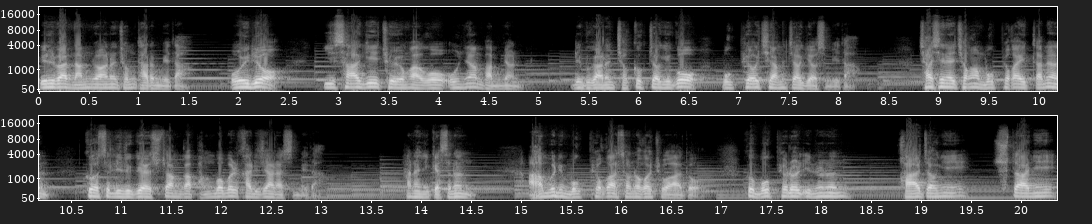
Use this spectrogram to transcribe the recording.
일반 남녀와는 좀 다릅니다. 오히려 이삭이 조용하고 온유한 반면 리브가는 적극적이고 목표 지향적이었습니다. 자신의 정한 목표가 있다면 그것을 이루기 위해 수단과 방법을 가리지 않았습니다. 하나님께서는 아무리 목표가 선호가 좋아도 그 목표를 이루는 과정이 수단이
